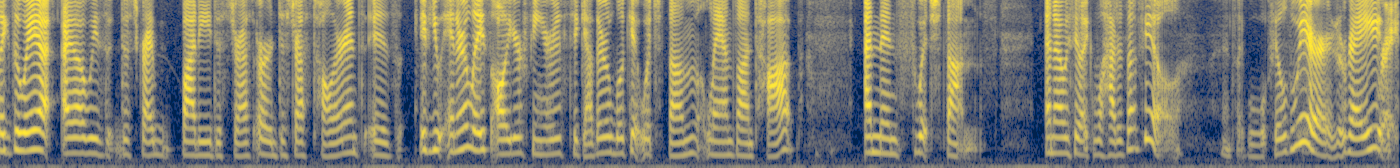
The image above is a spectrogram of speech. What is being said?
like the way I, I always describe body distress or distress tolerance is if you interlace all your fingers together look at which thumb lands on top and then switch thumbs and i always say like well how does that feel and it's like well it feels weird right Right.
